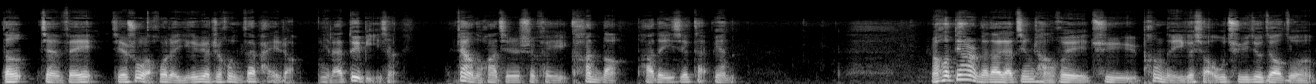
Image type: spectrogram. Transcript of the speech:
等减肥结束了或者一个月之后你再拍一张，你来对比一下。这样的话其实是可以看到它的一些改变的。然后第二个，大家经常会去碰的一个小误区，就叫做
